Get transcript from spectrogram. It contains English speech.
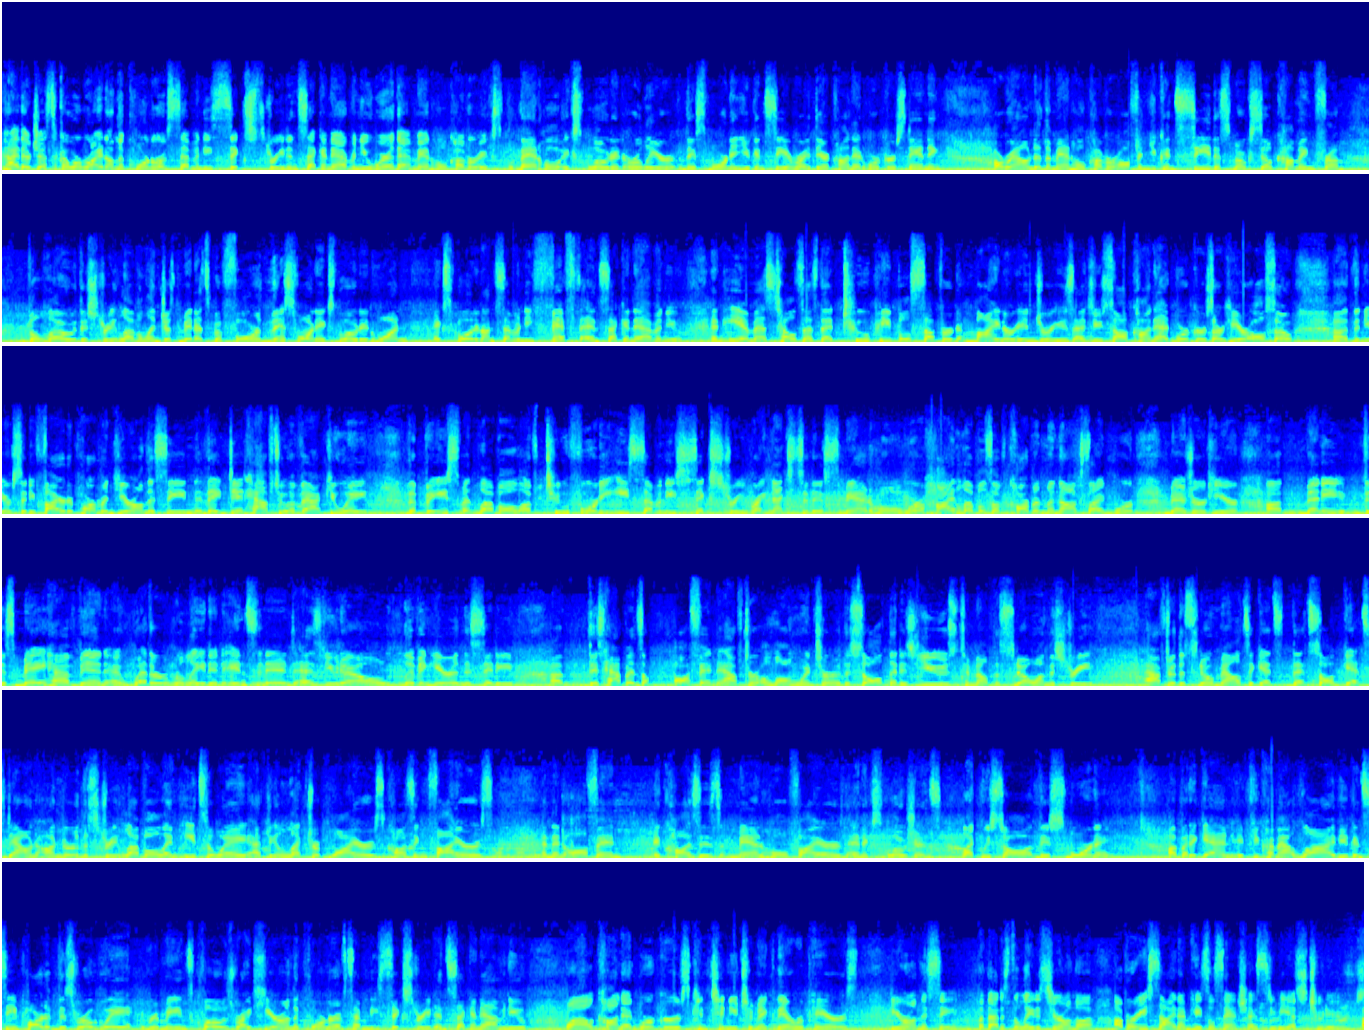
Hi there, Jessica. We're right on the corner of 76th Street and 2nd Avenue where that manhole cover manhole exploded earlier this morning. You can see it right there. Con Ed workers standing around the manhole cover off, and you can see the smoke still coming from below the street level. And just minutes before this one exploded, one exploded on 75th and 2nd Avenue. And EMS tells us that two people suffered minor injuries. As you saw, Con Ed workers are here. Also, uh, the New York City Fire Department here on the scene. They did have to evacuate the basement level of 240 East 76th Street, right next to this manhole where high levels of carbon monoxide were measured here. Um, many, this may have been a weather-related incident. As you know, living here in the city, um, this happens often after a long winter. The salt that is used to melt the snow on the street after the snow melts, it gets that salt gets down under the street level and eats away at the electric wires, causing fires. And then often it causes manhole fires and explosions like we saw this morning. Uh, but again, if you come out live, you can see part of this roadway remains closed right here on the corner of 76th Street and 2nd Avenue, while Con Ed workers continue to make their repairs here on the scene. But that is the latest here on the Upper East Side. I'm Hazel Sanchez, CBS 2 News.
